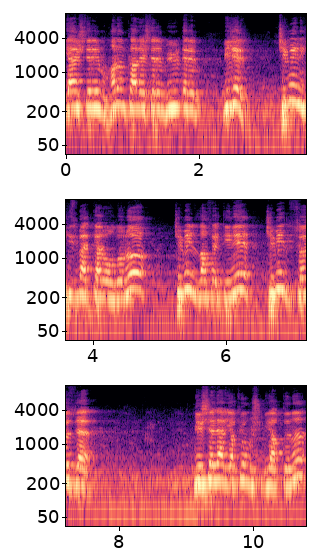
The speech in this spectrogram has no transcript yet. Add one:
gençlerim, hanım kardeşlerim, büyüklerim bilir kimin hizmetkar olduğunu, kimin laf ettiğini, kimin sözle bir şeyler yapıyormuş gibi yaptığını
